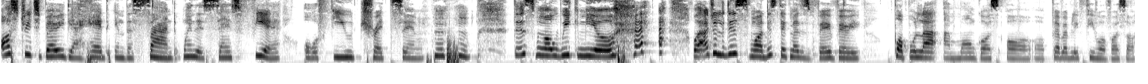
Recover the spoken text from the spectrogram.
ostrich bury their head in the sand when they sense fear or feel threatened. this one weak meal. well, actually, this one, this statement is very, very popular among us or, or probably few of us. Or,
